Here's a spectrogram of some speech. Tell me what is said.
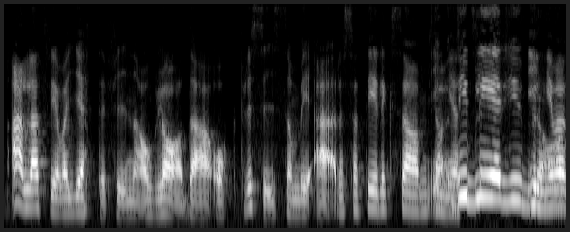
alla tre var jättefina och glada och precis som vi är. Så att det är liksom Ja, inget... det blev ju bra. ingen var,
